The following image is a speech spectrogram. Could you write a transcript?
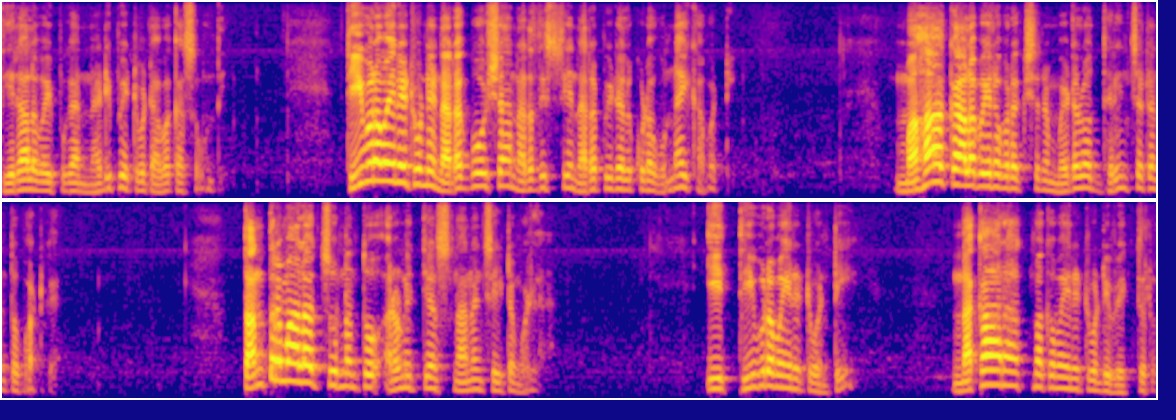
తీరాల వైపుగా నడిపేటువంటి అవకాశం ఉంది. తీవ్రమైనటువంటి నరఘోష నరదిష్టి నరపీడలు కూడా ఉన్నాయి కాబట్టి. మహాకాలభైరవ రక్షణ మెడలో ధరించడంతో పాటుగా తంత్రమాల చూర్ణంతో అనునిత్యం స్నానం చేయటం వల్ల ఈ తీవ్రమైనటువంటి నకారాత్మకమైనటువంటి వ్యక్తులు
